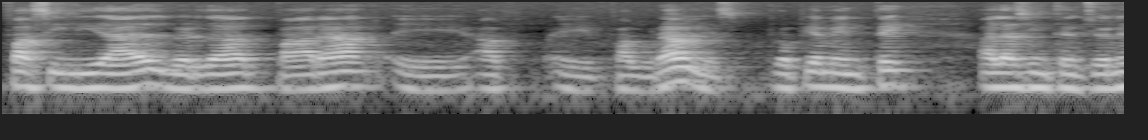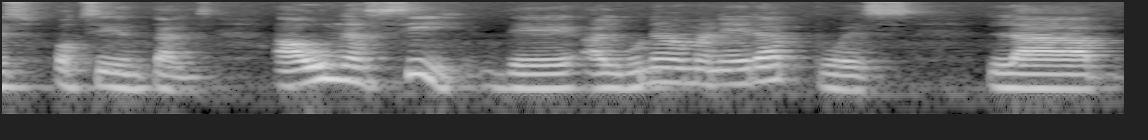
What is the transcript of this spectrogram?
facilidades, ¿verdad?, para eh, eh, favorables propiamente a las intenciones occidentales. Aún así, de alguna manera, pues la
